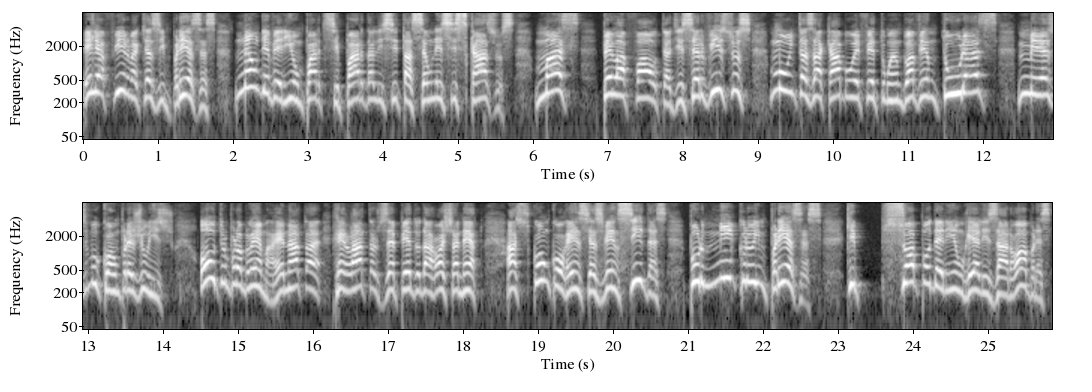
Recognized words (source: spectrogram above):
Ele afirma que as empresas não deveriam participar da licitação nesses casos, mas pela falta de serviços, muitas acabam efetuando aventuras, mesmo com prejuízo. Outro problema, Renata, relata José Pedro da Rocha Neto, as concorrências vencidas por microempresas que só poderiam realizar obras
